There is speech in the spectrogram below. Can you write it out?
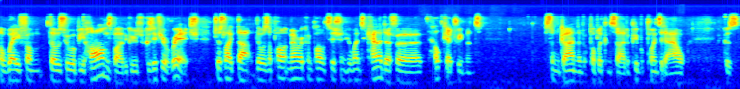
away from those who will be harmed by the groups. Because if you're rich, just like that, there was a American politician who went to Canada for healthcare treatment. Some guy on the Republican side, and people pointed it out because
